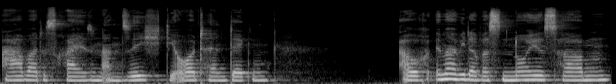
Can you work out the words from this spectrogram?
Aber das Reisen an sich, die Orte entdecken, auch immer wieder was Neues haben.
